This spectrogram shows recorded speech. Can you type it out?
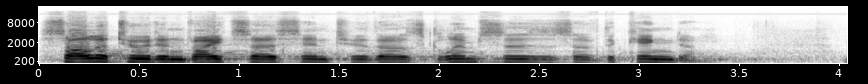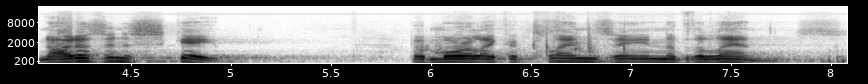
Solitude invites us into those glimpses of the kingdom, not as an escape, but more like a cleansing of the lens,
